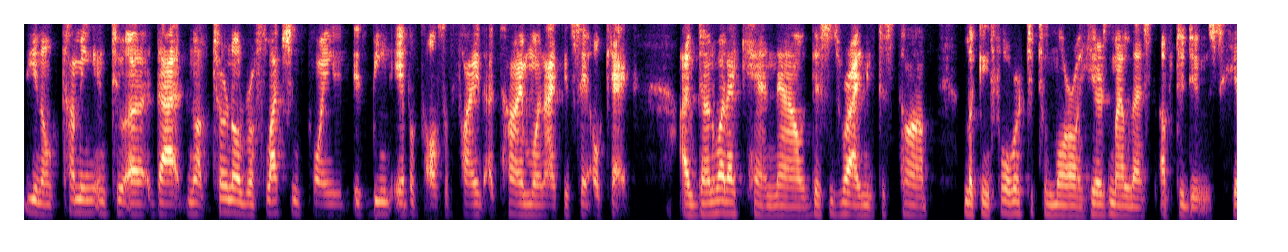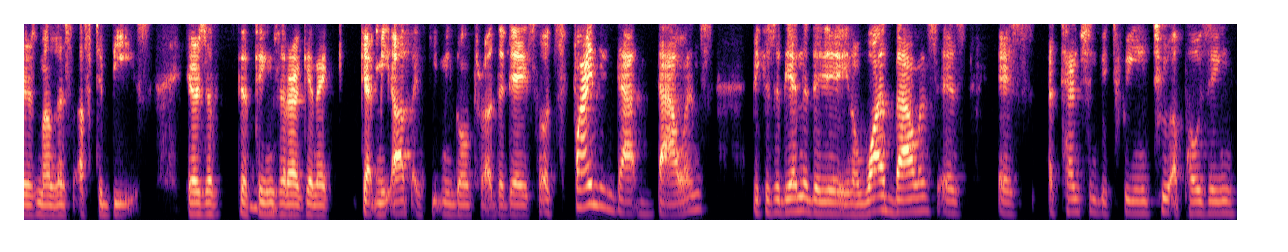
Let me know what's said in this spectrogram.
you know coming into a, that nocturnal reflection point is being able to also find a time when I can say, okay, I've done what I can now. This is where I need to stop looking forward to tomorrow. Here's my list of to dos. Here's my list of to be's. Here's a, the mm-hmm. things that are going to get me up and keep me going throughout the day. So it's finding that balance because at the end of the day, you know, while balance is is attention between two opposing,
